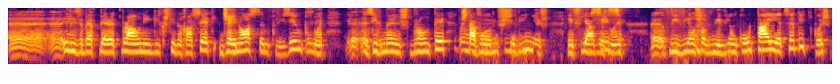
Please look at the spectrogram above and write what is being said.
uh, Elizabeth Barrett Browning e Cristina Rossetti, Jane Austen, por exemplo, sim. não é? Eh, as irmãs Bronte, que estavam ali fechadinhas, enfiadas, sim, não é? Uh, viviam só viviam com o pai, etc. E depois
